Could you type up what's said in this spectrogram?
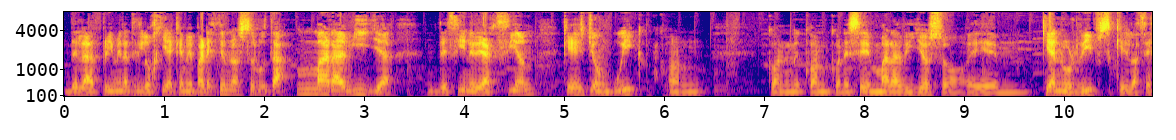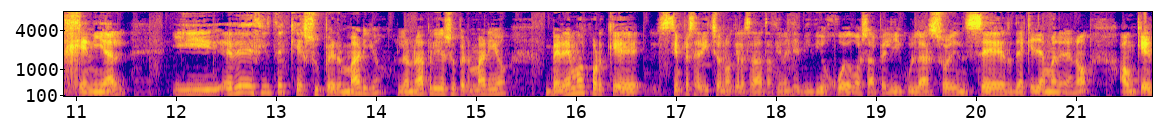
de la primera trilogía, que me parece una absoluta maravilla de cine de acción, que es John Wick, con, con, con- con ese maravilloso eh, Keanu Reeves, que lo hace genial. Y he de decirte que Super Mario, la nueva película de Super Mario, veremos porque siempre se ha dicho ¿no? que las adaptaciones de videojuegos a películas suelen ser de aquella manera, ¿no? Aunque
